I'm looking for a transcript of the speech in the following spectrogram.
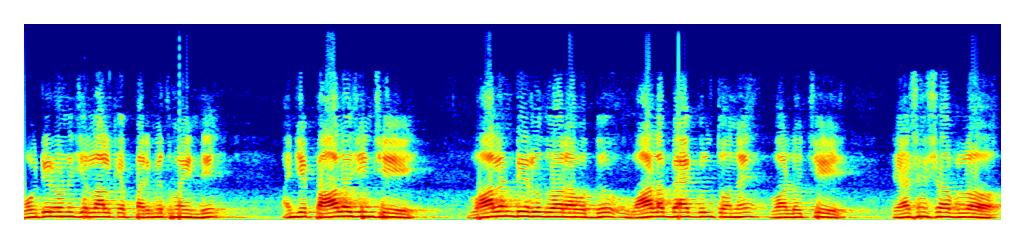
ఒకటి రెండు జిల్లాలకే పరిమితమైంది. అని చెప్పి ఆలోచించి వాలంటీర్ల ద్వారా వద్దు వాళ్ళ బ్యాగులతోనే వాళ్ళు వచ్చి రేషన్ షాపులో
